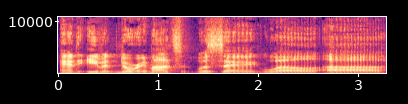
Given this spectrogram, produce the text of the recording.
and even Dori Monson was saying, "Well, uh,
